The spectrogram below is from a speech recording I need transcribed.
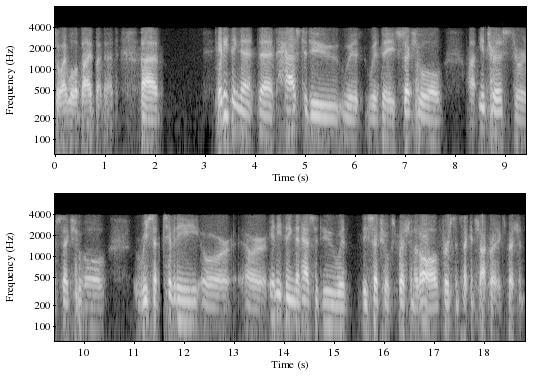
so I will abide by that. Uh, anything that that has to do with with a sexual uh, interest or a sexual receptivity or or anything that has to do with the sexual expression at all, first and second chakra expressions,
